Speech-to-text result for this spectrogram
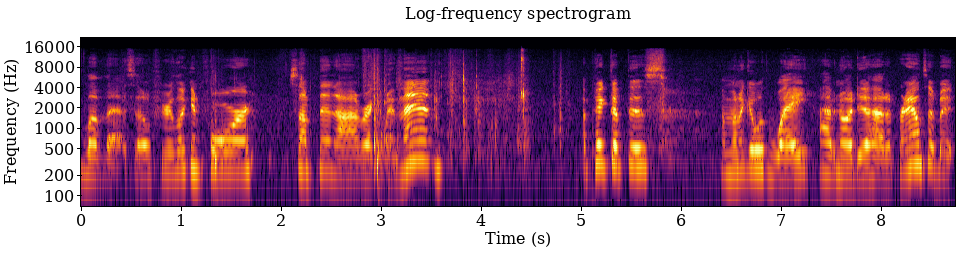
love that. So if you're looking for something, I recommend that. I picked up this, I'm going to go with Ouai. I have no idea how to pronounce it, but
